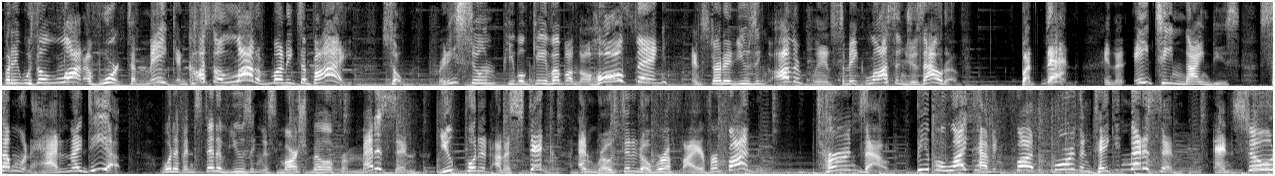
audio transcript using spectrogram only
but it was a lot of work to make and cost a lot of money to buy. So, pretty soon, people gave up on the whole thing and started using other plants to make lozenges out of. But then, in the 1890s, someone had an idea. What if instead of using this marshmallow for medicine, you put it on a stick and roasted it over a fire for fun? Turns out, people liked having fun more than taking medicine. And soon,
